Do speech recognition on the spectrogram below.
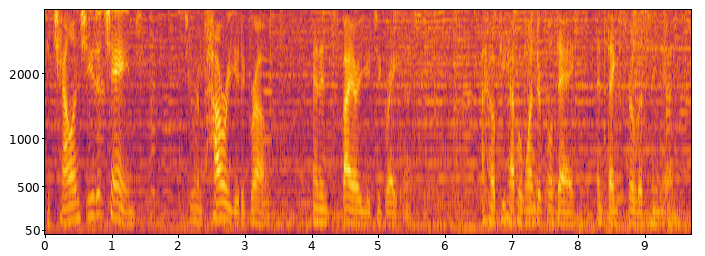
to challenge you to change, to empower you to grow, and inspire you to greatness. I hope you have a wonderful day, and thanks for listening in.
